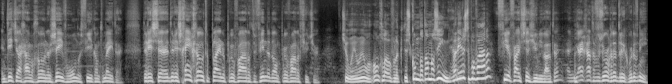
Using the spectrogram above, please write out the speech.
En dit jaar gaan we gewoon naar 700 vierkante meter. Er is, er is geen groter plein op Provada te vinden dan Provada Future. Jongen, jongen, jongen, ongelooflijk. Dus kom dat allemaal zien. Ja. Wanneer is de Provada? 4, 5, 6 juni, Wouter. En jij gaat ervoor zorgen dat het druk wordt, of niet?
